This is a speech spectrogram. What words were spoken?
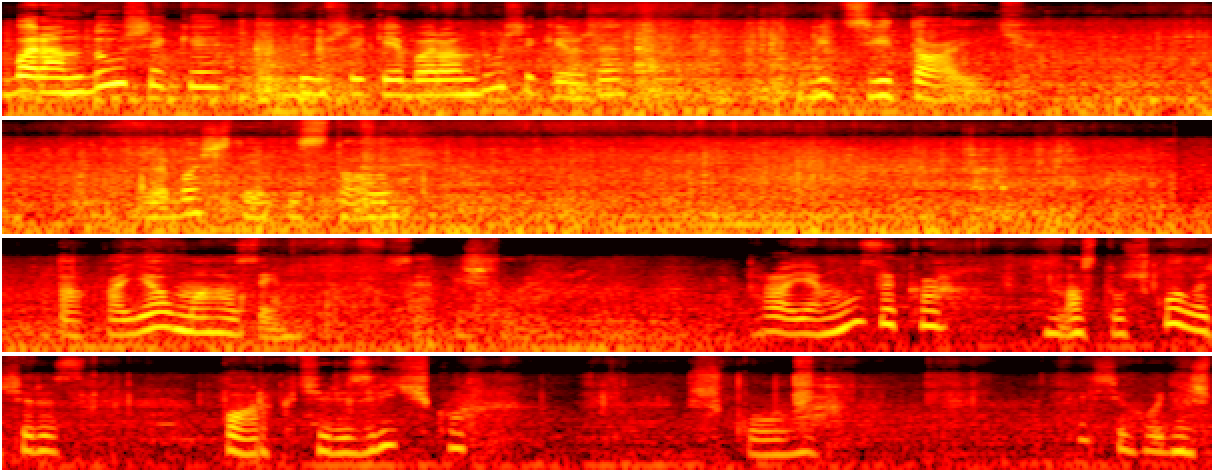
барандушики, душики, барандушики вже відцвітають. Вже бачите, які стали. Так, а я в магазин. Грає музика. У нас тут школа через парк через річку, школа. І сьогодні ж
